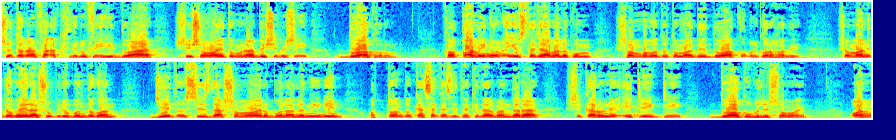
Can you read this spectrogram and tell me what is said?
সুতরাং ফাখির দোয়া সেই সময় তোমরা বেশি বেশি দোয়া করো। সম্ভবত তোমাদের দোয়া কবুল করা হবে। সম্মানিত সুপ্রিয় বন্ধুগণ, যেহেতু সিজদার অত্যন্ত কাছাকাছি থাকে তার বান্দারা, সে কারণে এটি একটি দোয়া কবুলের সময়। অন্য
